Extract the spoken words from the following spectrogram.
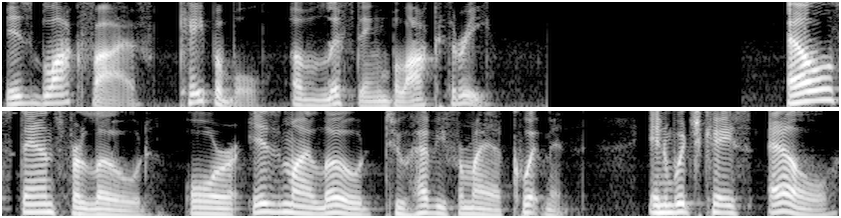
is block 5 capable of lifting block 3? L stands for load, or is my load too heavy for my equipment? In which case L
